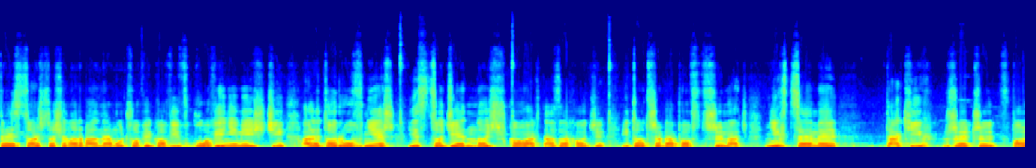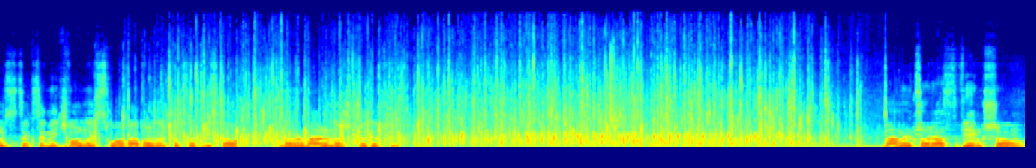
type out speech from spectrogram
To jest coś, co się normalnemu człowiekowi w głowie nie mieści, ale to również jest codzienność w szkołach na zachodzie. I to trzeba powstrzymać. Nie chcemy takich rzeczy w Polsce. Chcemy mieć wolność słowa, wolność osobistą, normalność przede wszystkim. Mamy coraz większą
